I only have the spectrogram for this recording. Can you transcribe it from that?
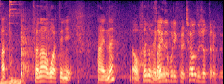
아 전화하고 왔더니 다 했네? 나 없어도 이거 되겠네 사이드 브레이크를 채워두셨더라고요.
